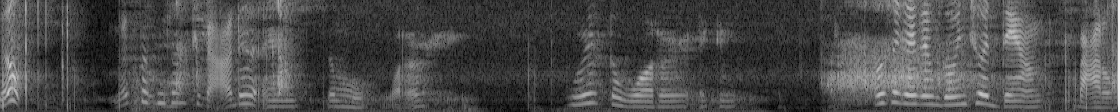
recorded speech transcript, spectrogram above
Milk. Milk doesn't sound too bad. And some water. Where's the water? I can. Also, guys, I'm going to a dance battle.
